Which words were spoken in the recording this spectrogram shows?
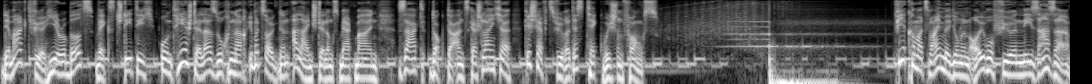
Der Markt für Hearables wächst stetig und Hersteller suchen nach überzeugenden Alleinstellungsmerkmalen, sagt Dr. Ansgar Schleicher, Geschäftsführer des Tech Vision Fonds. 4,2 Millionen Euro für Nesasa.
